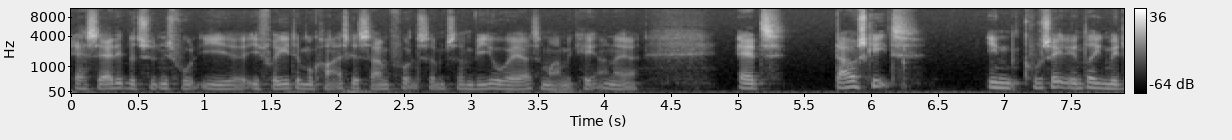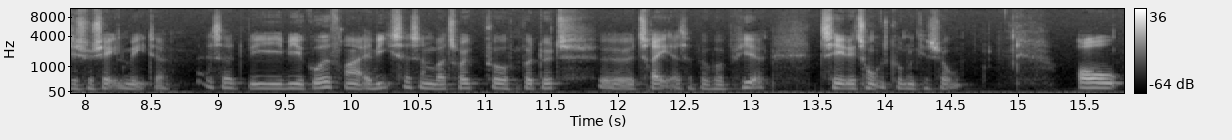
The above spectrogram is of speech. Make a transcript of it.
er særligt betydningsfuld i, øh, i frie demokratiske samfund, som, som vi jo er, som amerikanerne er, at der er jo sket en kolossal ændring med de sociale medier. Altså, vi, vi er gået fra aviser, som var trykt på, på dødt øh, træ, altså på papir, til elektronisk kommunikation. Og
